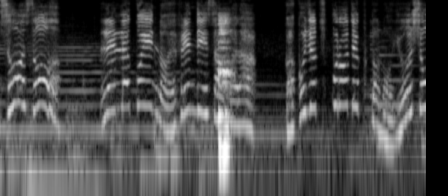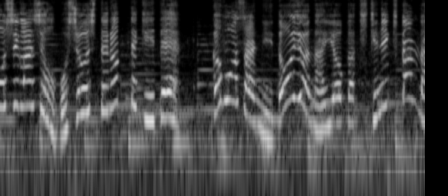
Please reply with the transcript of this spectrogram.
そうそう連絡員のエフェンディさんから学術プロジェクトの優勝志願者を募集してるって聞いてガフォーさんにどういう内容か聞きに来たんだ。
